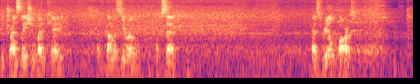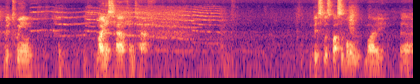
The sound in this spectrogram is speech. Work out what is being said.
the translation by k of gamma zero of z has real part between minus half and half. This was possible by uh,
